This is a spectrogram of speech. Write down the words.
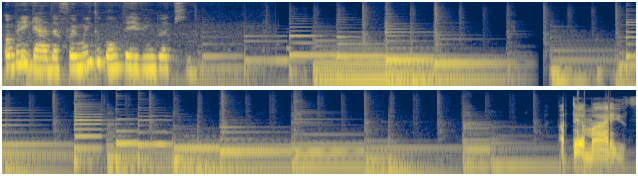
Obrigada, foi muito bom ter vindo aqui. Até mais!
